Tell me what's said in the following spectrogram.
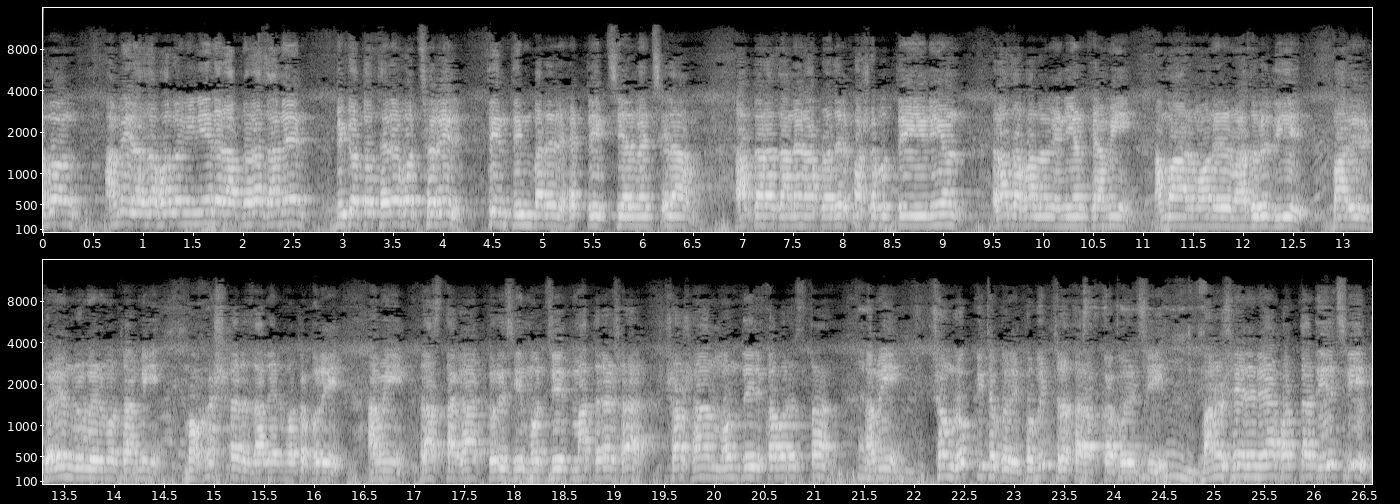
এবং আমি রাজা ভালো ইউনিয়নের, আপনারা জানেন, বিগত তেরো বছরের তিন তিনবারের হ্যাট্রিক চেয়ারম্যান ছিলাম। আপনারা জানেন, আপনাদের পার্শ্ববর্তী ইউনিয়ন, রাজা ভালো ইউনিয়নকে আমি আমার মনের মাধুরী দিয়ে বাড়ির ড্রয়িং রুমের মতো আমি মকস্যার জালের মতো করে আমি রাস্তাঘাট করেছি মসজিদ মাদ্রাসা শ্মশান মন্দির কবরস্থান। আমি সংরক্ষিত করে পবিত্রতা রক্ষা করেছি। মানুষের নিরাপত্তা দিয়েছি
